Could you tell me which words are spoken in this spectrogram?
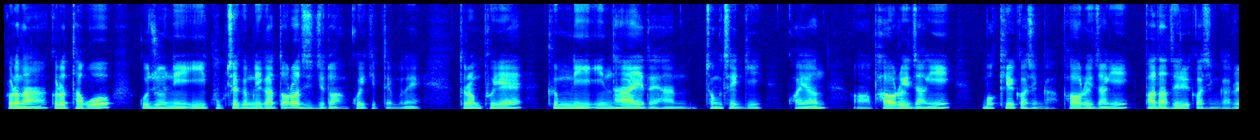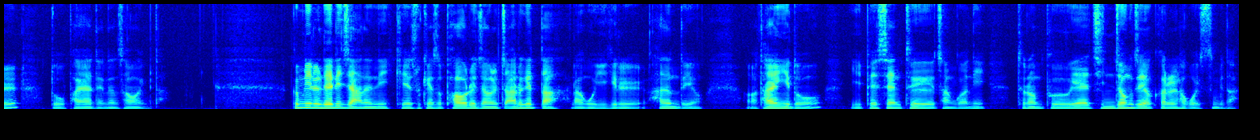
그러나 그렇다고 꾸준히 이 국채 금리가 떨어지지도 않고 있기 때문에 트럼프의 금리 인하에 대한 정책이 과연 어, 파월 의장이 먹힐 것인가, 파월 의장이 받아들일 것인가를 또 봐야 되는 상황입니다. 금리를 내리지 않으니 계속해서 파월 의장을 자르겠다라고 얘기를 하는데요. 어, 다행히도 이 베센트 장관이 트럼프의 진정제 역할을 하고 있습니다.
